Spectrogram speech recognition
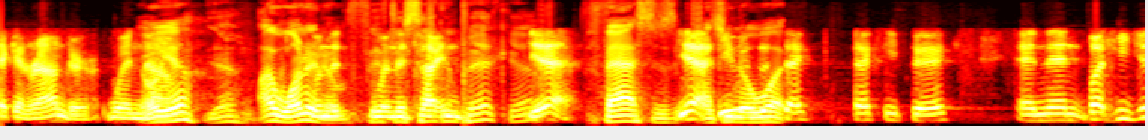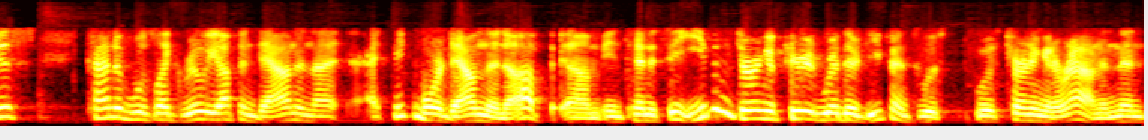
second rounder when Oh um, yeah, Yeah. I wanted when him the, when the 52nd Titans pick, yeah. yeah fast as yeah, as he you know was what. a sec- sexy pick, and then but he just kind of was like really up and down, and I, I think more down than up um, in Tennessee, even during a period where their defense was was turning it around, and then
